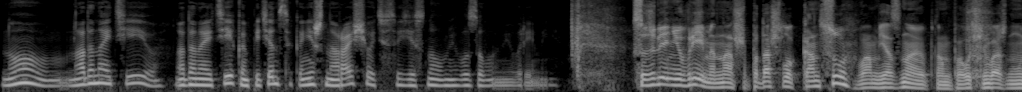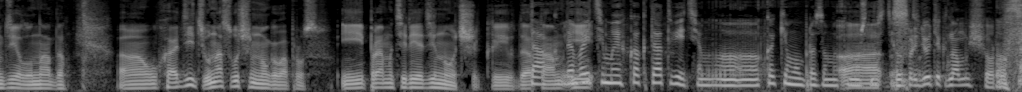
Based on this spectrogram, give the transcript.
но надо найти ее, надо найти компетенции, конечно, наращивать в связи с новыми вызовами времени. К сожалению, время наше подошло к концу. Вам, я знаю, там, по очень важному делу надо э, уходить. У нас очень много вопросов. И про матерей-одиночек. И, да, так, там, давайте и... мы их как-то ответим. А, каким образом это а, можно сделать? Вы придете к нам еще раз.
